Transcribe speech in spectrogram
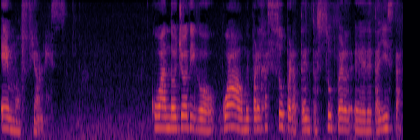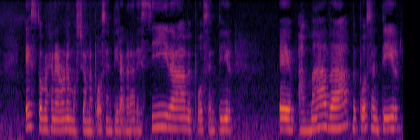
emociones. Cuando yo digo, wow, mi pareja es súper atento, es súper eh, detallista, esto me genera una emoción, me puedo sentir agradecida, me puedo sentir eh, amada, me puedo sentir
